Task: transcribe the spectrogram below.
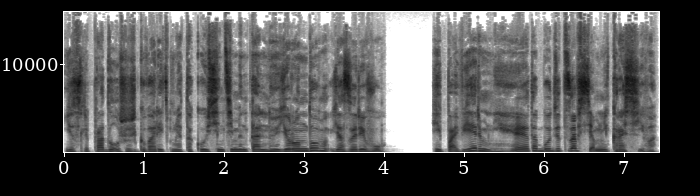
«Если продолжишь говорить мне такую сентиментальную ерунду, я зареву. И поверь мне, это будет совсем некрасиво».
